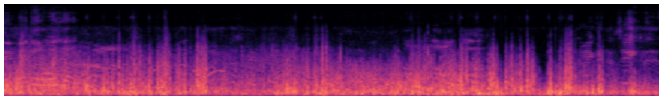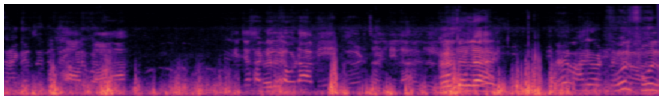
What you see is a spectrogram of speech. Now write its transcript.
दिंडी दरवाजा फुल फुल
